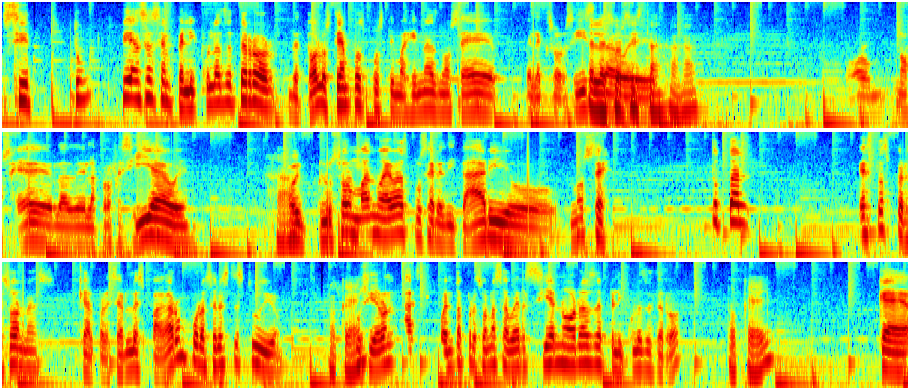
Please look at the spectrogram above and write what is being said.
si tú piensas en películas de terror de todos los tiempos, pues te imaginas, no sé, El Exorcista, el exorcista. Ajá. o no sé, la de la profecía, güey. Ajá. O incluso más nuevas, pues Hereditary o no sé. Total, estas personas que al parecer les pagaron por hacer este estudio, pusieron a 50 personas a ver 100 horas de películas de terror. ok. que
